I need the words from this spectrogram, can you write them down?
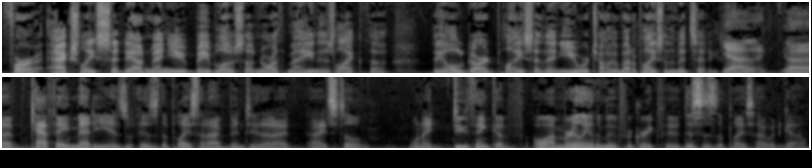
for actually sit down menu, Byblos on North Main is like the the old guard place, and then you were talking about a place in the mid cities. Yeah, uh, Cafe Medi is is the place that I've been to that I I still when I do think of oh I'm really in the mood for Greek food this is the place I would go.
